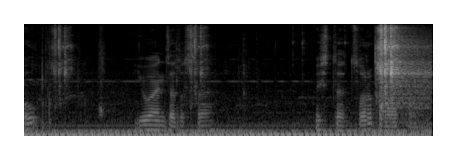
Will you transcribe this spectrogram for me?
Оо. Юу энэ залуусаа? Мистер зураг аваад байна.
